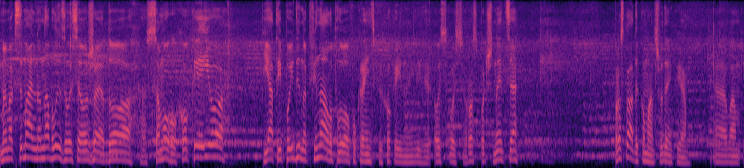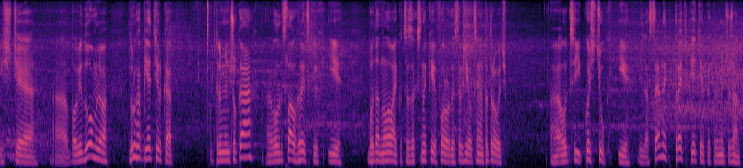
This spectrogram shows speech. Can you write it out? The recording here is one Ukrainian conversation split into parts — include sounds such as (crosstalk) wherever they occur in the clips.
Ми максимально наблизилися вже до самого хокею. П'ятий поєдинок фіналу плей-офф Української хокейної ліги. Ось ось розпочнеться. Про склади команд швиденько я е, вам іще е, повідомлю. Друга п'ятірка Кременчука, е, Владислав Грицьких і Богдан Наливайко. Це захисники форварди Сергій Олександр Петрович, Олексій Костюк і Ілля Сенник. Третя п'ятірка Кременчужан.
